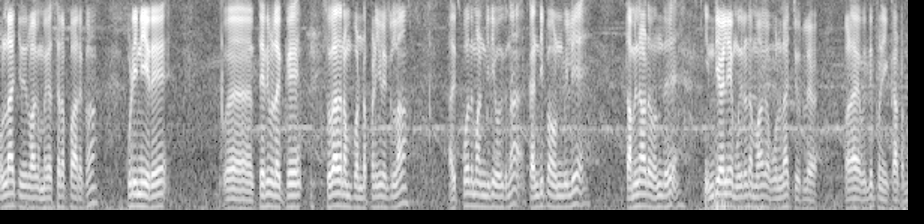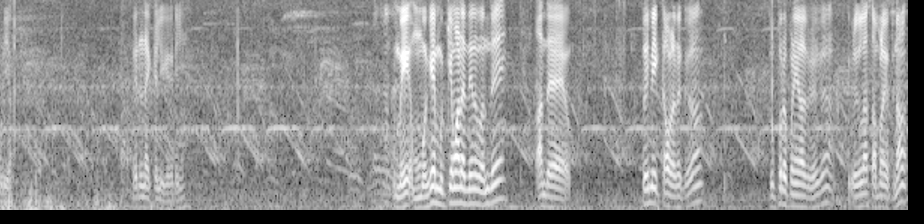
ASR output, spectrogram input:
உள்ளாட்சி நிர்வாகம் மிக சிறப்பாக இருக்கும். குடிநீர் தெருவிளக்கு சுகாதாரம் போன்ற பணிகளுக்கெல்லாம் அது போதுமான நிதி ஒதுக்குனா கண்டிப்பாக உண்மையிலேயே தமிழ்நாடு வந்து இந்தியாவிலேயே முதலிடமாக உள்ளாட்சி உள்ள பல இது பண்ணி காட்ட முடியும். வேறு என்ன கேள்வி கேட்குறீங்க? மிக மிக முக்கியமானது வந்து அந்த தூய்மை காவலருக்கும் துப்புரவு பணியாளர்களுக்கும் இவங்கெல்லாம் சம்பளம் ஏற்றணும்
